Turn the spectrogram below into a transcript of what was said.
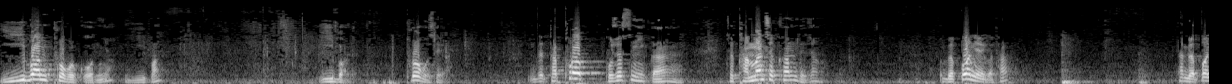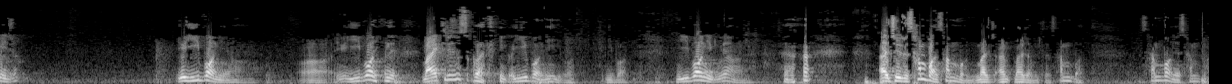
2번 풀어볼 거거든요. 2번. 2번. 풀어보세요. 근데 다 풀어보셨으니까 저 답만 체크하면 되죠. 몇 번이에요, 이거 다? 다 몇 번이죠? 이거 2번이요. 어, 이거 2번이네. 많이 틀리셨을 것. 이거 2번이, 2번. 2번. 2번이고요. 아, 저 3번, 3번. 말, 말 잘못했어요. 3번. 3번이에요, 3번.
